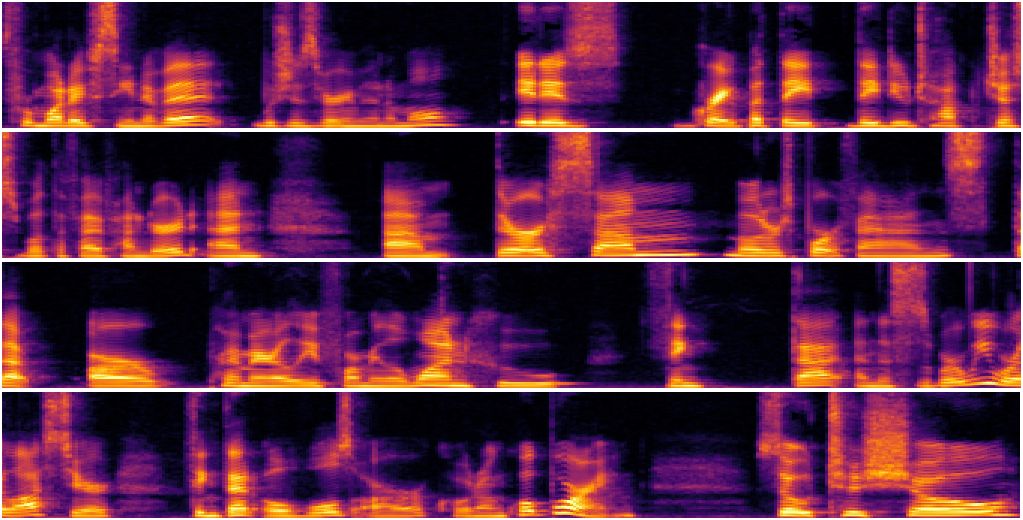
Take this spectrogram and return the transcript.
from what I've seen of it, which is very minimal, it is great, but they they do talk just about the 500 and um there are some motorsport fans that are primarily Formula 1 who think that and this is where we were last year, think that ovals are quote unquote boring. So to show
